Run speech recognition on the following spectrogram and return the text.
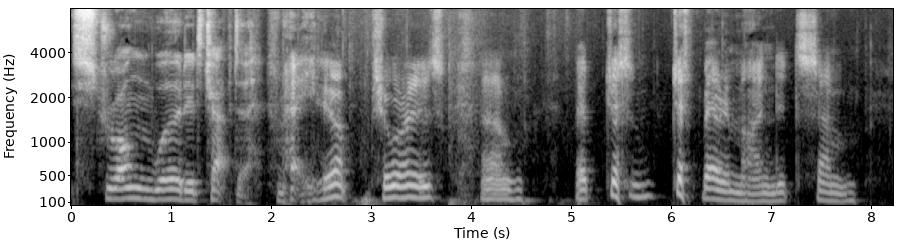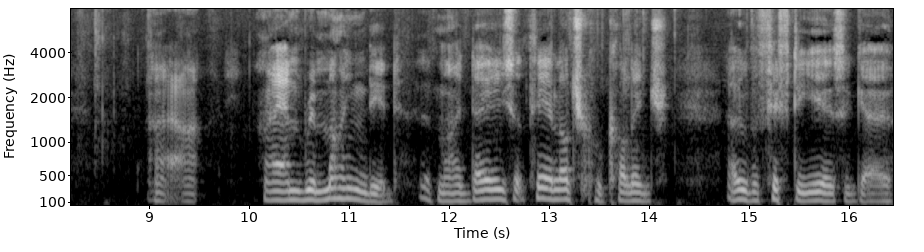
strong worded chapter, right? Yeah, sure is. Um, but just just bear in mind, it's um, I, I am reminded of my days at theological college over fifty years ago,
